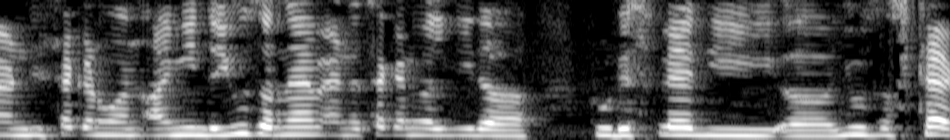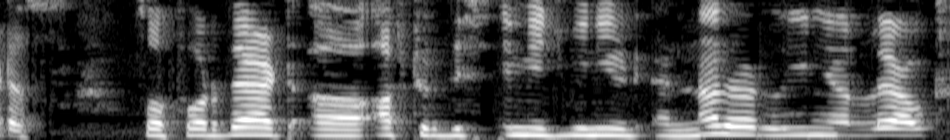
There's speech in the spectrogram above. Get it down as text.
and the second one I mean the username and the second will be the to display the uh, user status so for that uh, after this image we need another linear layout.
